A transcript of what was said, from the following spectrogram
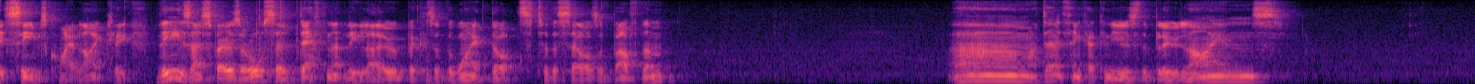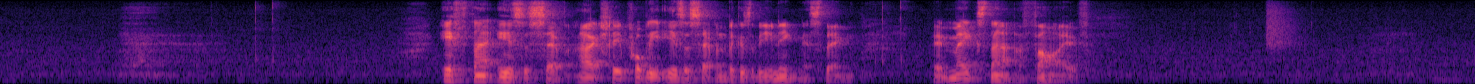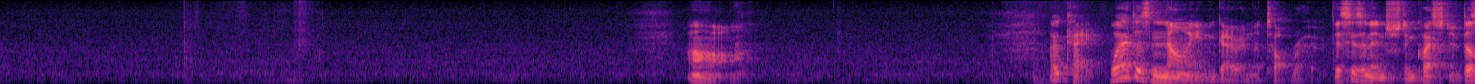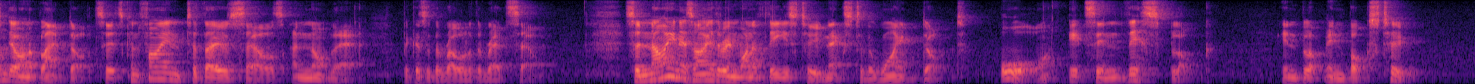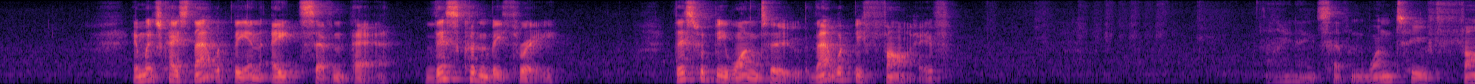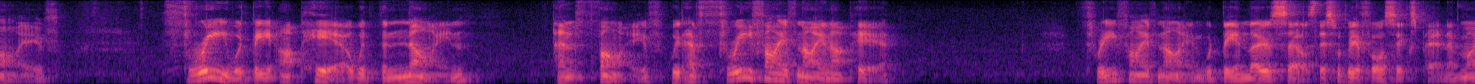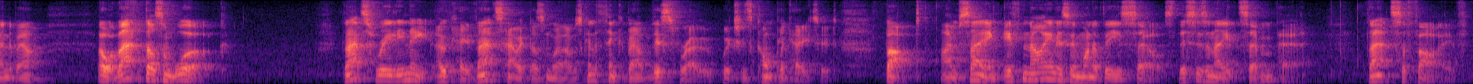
it seems quite likely. These, I suppose, are also definitely low because of the white dots to the cells above them. Um, I don't think I can use the blue lines. If that is a 7, actually it probably is a 7 because of the uniqueness thing, it makes that a 5. Ah. Okay, where does 9 go in the top row? This is an interesting question. It doesn't go on a black dot, so it's confined to those cells and not there because of the role of the red cell. So 9 is either in one of these two next to the white dot, or it's in this block, in, block, in box 2. In which case that would be an 8-7 pair. This couldn't be 3, this would be 1, 2. That would be 5. 9, 8, 7, 1, 2, 5. 3 would be up here with the 9 and 5. We'd have 3, 5, 9 up here. 3, 5, 9 would be in those cells. This would be a 4, 6 pair. Never mind about... Oh, that doesn't work. That's really neat. Okay, that's how it doesn't work. I was going to think about this row, which is complicated. But I'm saying if 9 is in one of these cells, this is an 8-7 pair. That's a 5.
